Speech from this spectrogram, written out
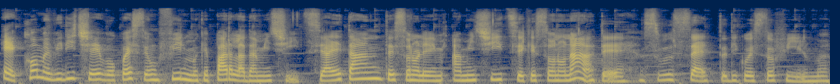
E come vi dicevo, questo è un film che parla d'amicizia e tante sono le amicizie che sono nate sul set di questo film.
